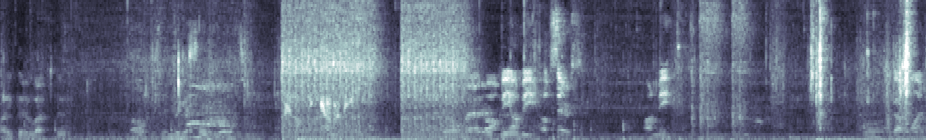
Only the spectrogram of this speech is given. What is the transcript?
Oh, he could have left it. No, because then They you got more it go room. to It don't matter. On me, on me, upstairs. On me. Well, I got one.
